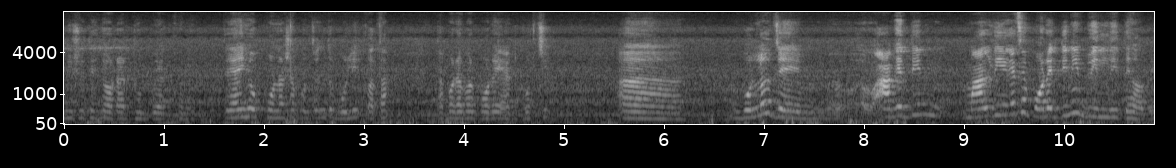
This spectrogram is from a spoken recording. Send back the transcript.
মিশো থেকে অর্ডার ঢুকবে এক্ষুনি। যাই হোক কোন আসা পর্যন্ত বলি কথা। তারপর আবার পরে অ্যাড করছি। বলল যে, আগের দিন মাল দিয়ে গেছে, পরের দিনই বিল দিতে হবে।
